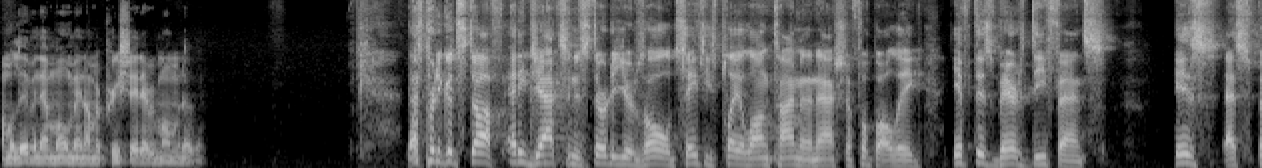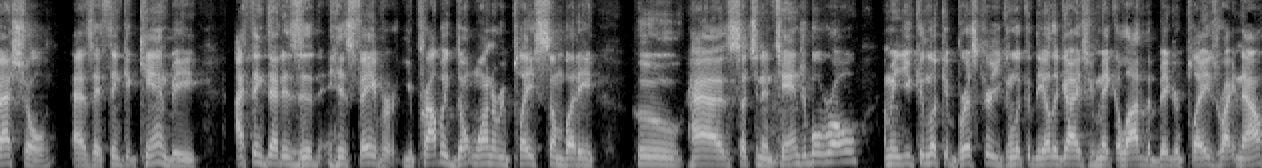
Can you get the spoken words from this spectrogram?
I'm gonna live in that moment. I'm appreciate every moment of it. That's pretty good stuff. Eddie Jackson is 30 years old. Safeties play a long time in the National Football League. If this Bears defense is as special as they think it can be, I think that is in his favor. You probably don't want to replace somebody who has such an intangible role. I mean, you can look at Brisker, you can look at the other guys who make a lot of the bigger plays right now.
